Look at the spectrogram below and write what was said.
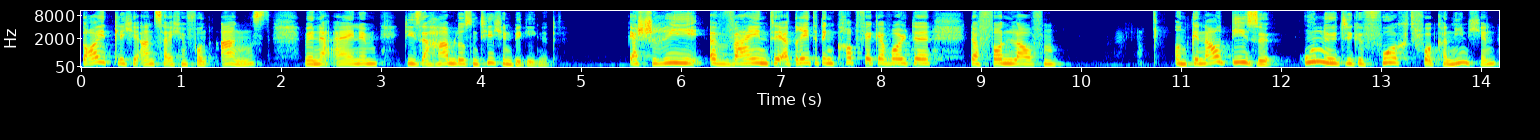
deutliche Anzeichen von Angst, wenn er einem dieser harmlosen Tierchen begegnete. Er schrie, er weinte, er drehte den Kopf weg, er wollte davonlaufen. Und genau diese unnötige Furcht vor Kaninchen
